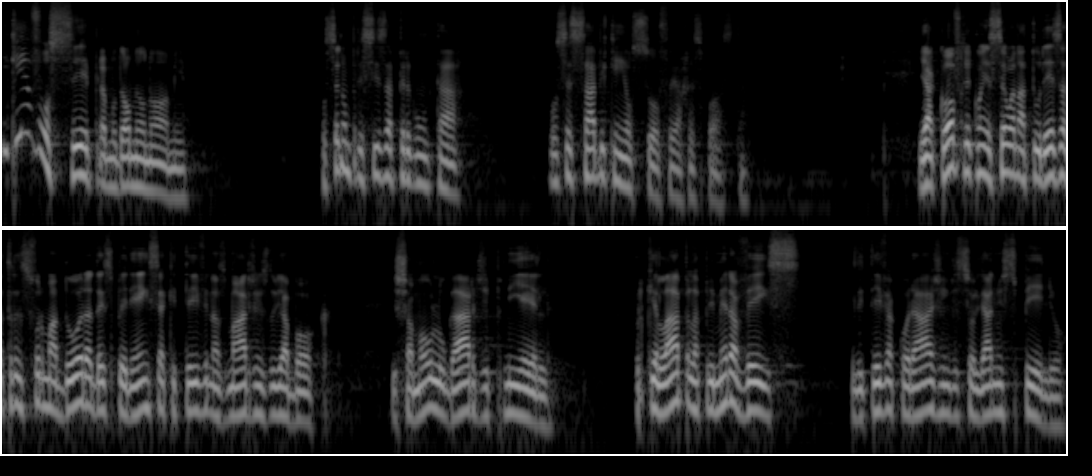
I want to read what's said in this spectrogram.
E quem é você para mudar o meu nome? Você não precisa perguntar. Você sabe quem eu sou, foi a resposta. Yaakov reconheceu a natureza transformadora da experiência que teve nas margens do Yabok e chamou o lugar de Pniel, porque lá, pela primeira vez, ele teve a coragem de se olhar no espelho.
